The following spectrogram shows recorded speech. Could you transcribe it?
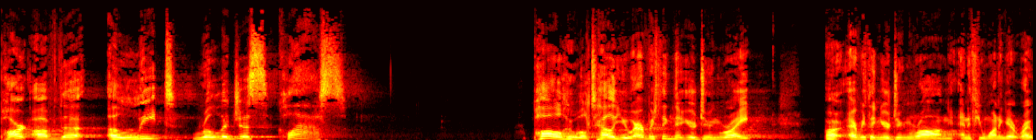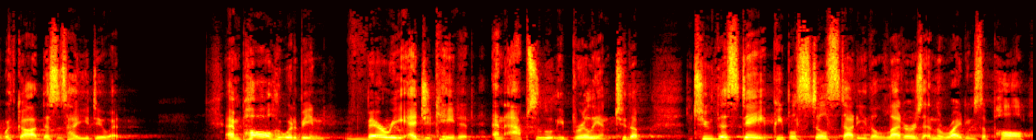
part of the elite religious class. Paul, who will tell you everything that you're doing right, or everything you're doing wrong, and if you want to get right with God, this is how you do it. And Paul, who would have been very educated and absolutely brilliant, to the to this day, people still study the letters and the writings of Paul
